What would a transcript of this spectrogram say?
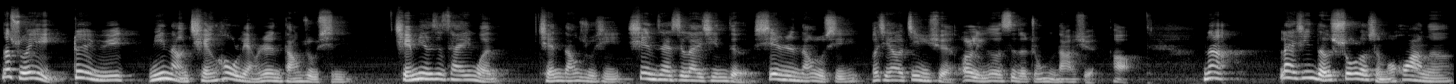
那所以，对于民党前后两任党主席，前面是蔡英文前党主席，现在是赖清德现任党主席，而且要竞选二零二四的总统大选。好，那赖清德说了什么话呢？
